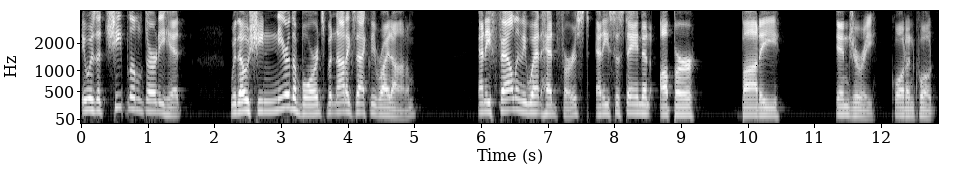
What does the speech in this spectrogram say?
It was a cheap little dirty hit with Oshie near the boards, but not exactly right on him and he fell and he went head first and he sustained an upper body injury, quote unquote.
